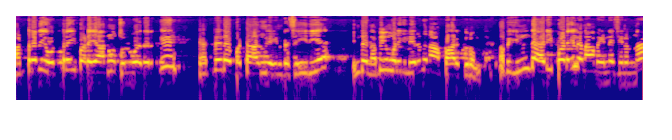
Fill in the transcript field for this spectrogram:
மற்றதை ஒற்றைப்படையாகவும் சொல்வதற்கு கட்டிடப்பட்டாங்க என்ற செய்தியை இந்த நபிமொழியிலிருந்து நாம் பார்க்கிறோம். அப்ப இந்த அடிப்படையில நாம என்ன செய்யணும்னா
